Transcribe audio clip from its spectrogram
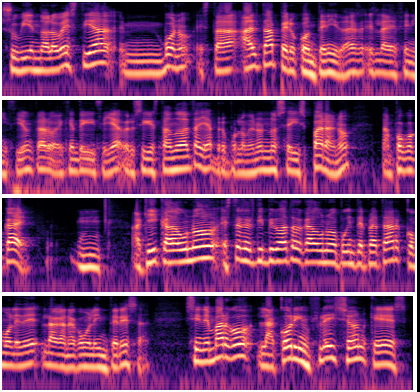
subiendo a lo bestia. Mm, bueno, está alta pero contenida. Es, la definición. Claro, hay gente que dice ya, pero sigue estando alta ya, pero por lo menos no se dispara, ¿no? Tampoco cae. Mm, aquí cada uno, este es el típico dato que cada uno puede interpretar como le dé la gana, como le interesa. Sin embargo, la core inflation, que es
